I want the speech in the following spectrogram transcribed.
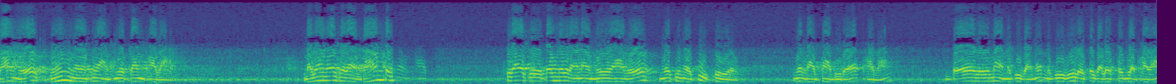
ခေါင်းကိုရင်းငယ်ပြညှိကောင်းထားပါမကြောင့်လဲဆိုတော့ခေါင်းတုံခြေထောက်ကို၃၄တောင်လောက်နေရာကိုမျက်စိနဲ့ကြည့်ဖြစ်ရုံမျက်နှာချပြီးတော့ထားပါဘယ်လိုမှမကြည့်ပါနဲ့မကြည့်ဘူးလို့စိတ်ကလည်းဆုံးဖြတ်ထားပါ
